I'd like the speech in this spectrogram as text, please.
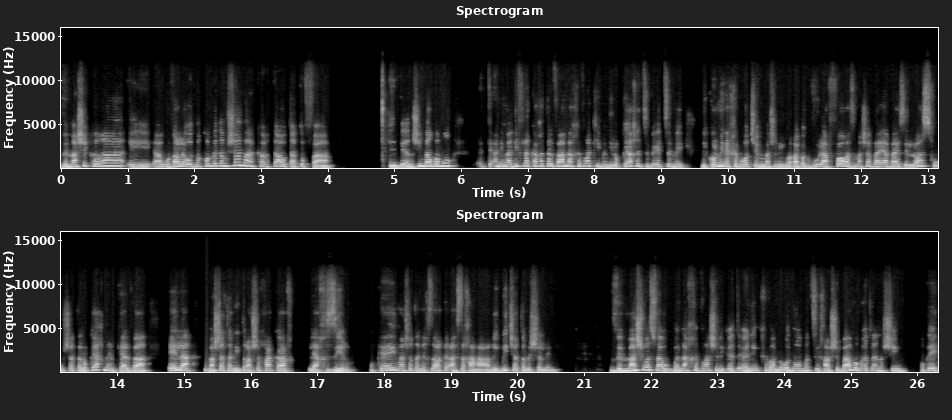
ומה שקרה, אה, הוא עבר לעוד מקום וגם שם קרתה אותה תופעה. ואנשים באו ואמרו, אני מעדיף לקחת הלוואה מהחברה, כי אם אני לוקח את זה בעצם מכל מיני חברות שהן מה שנקרא בגבול האפור, אז מה שהבעיה, הבעיה זה לא הסכום שאתה לוקח מהם כהלוואה, אלא מה שאתה נדרש אחר כך להחזיר, אוקיי? מה שאתה נחזר, סליחה, הריבית שאתה משלם. ומה שהוא עשה, הוא בנה חברה שנקראת Earnin, חברה מאוד מאוד מצליחה, שבאה ואומרת לאנשים, אוקיי,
